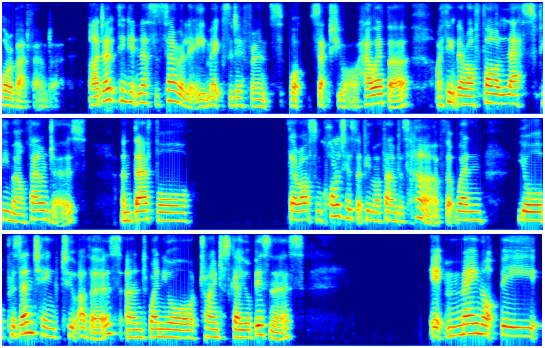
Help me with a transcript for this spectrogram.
or a bad founder. I don't think it necessarily makes a difference what sex you are. However, I think there are far less female founders, and therefore there are some qualities that female founders have that when you're presenting to others and when you're trying to scale your business, it may not be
